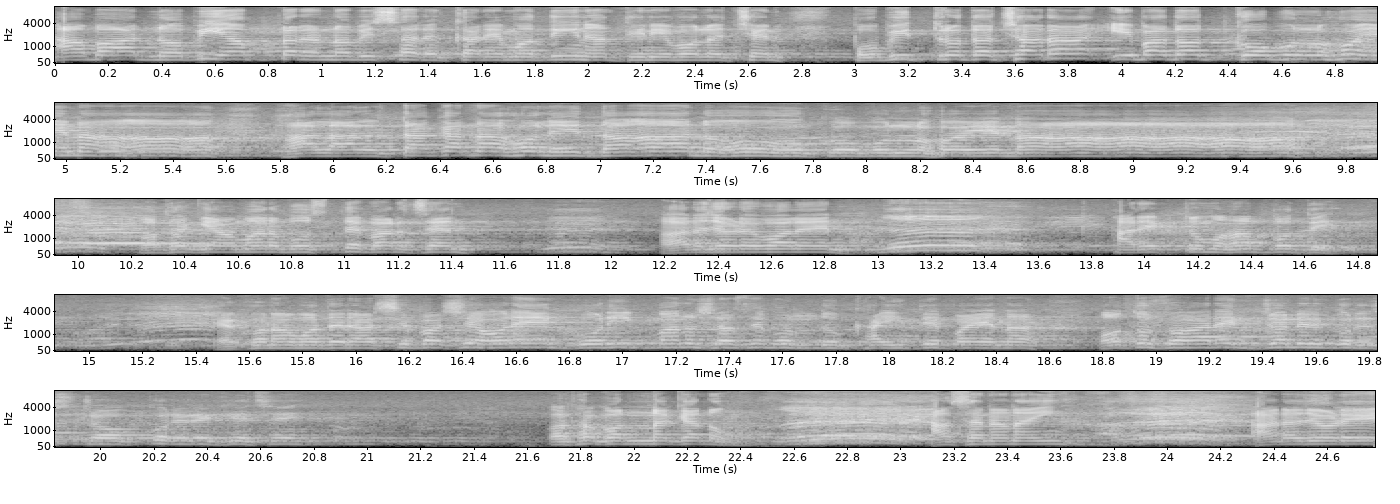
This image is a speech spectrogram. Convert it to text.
আবার নবী, আপনার নবী সরকারে মদিনা, তিনি বলেছেন, পবিত্রতা ছাড়া ইবাদত কবুল হয় না, হালাল টাকা না হলে দানও কবুল হয় না। কথা কি আমার বুঝতে পারছেন? আর জোরে বলেন। আরেকটু মহাব্বতে। এখন আমাদের আশেপাশে অনেক গরিব মানুষ আছে, বন্ধু, খাইতে পায় না, অথচ আরেকজনের করে স্টক করে রেখেছে। কথা বল না কেন? আছে। না নাই? আরে জোরে।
